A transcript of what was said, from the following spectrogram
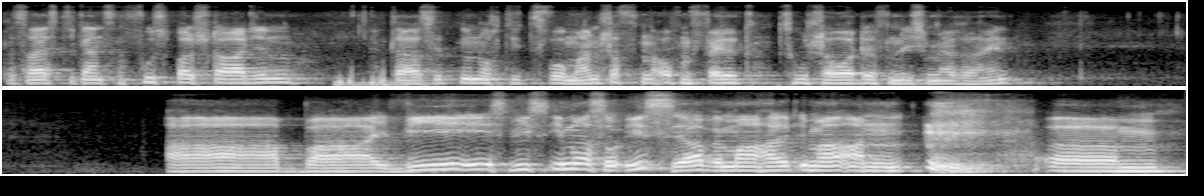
Das heißt, die ganzen Fußballstadien, da sind nur noch die zwei Mannschaften auf dem Feld, Zuschauer dürfen nicht mehr rein. Aber wie, es immer so ist, ja, wenn man halt immer an, ähm,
